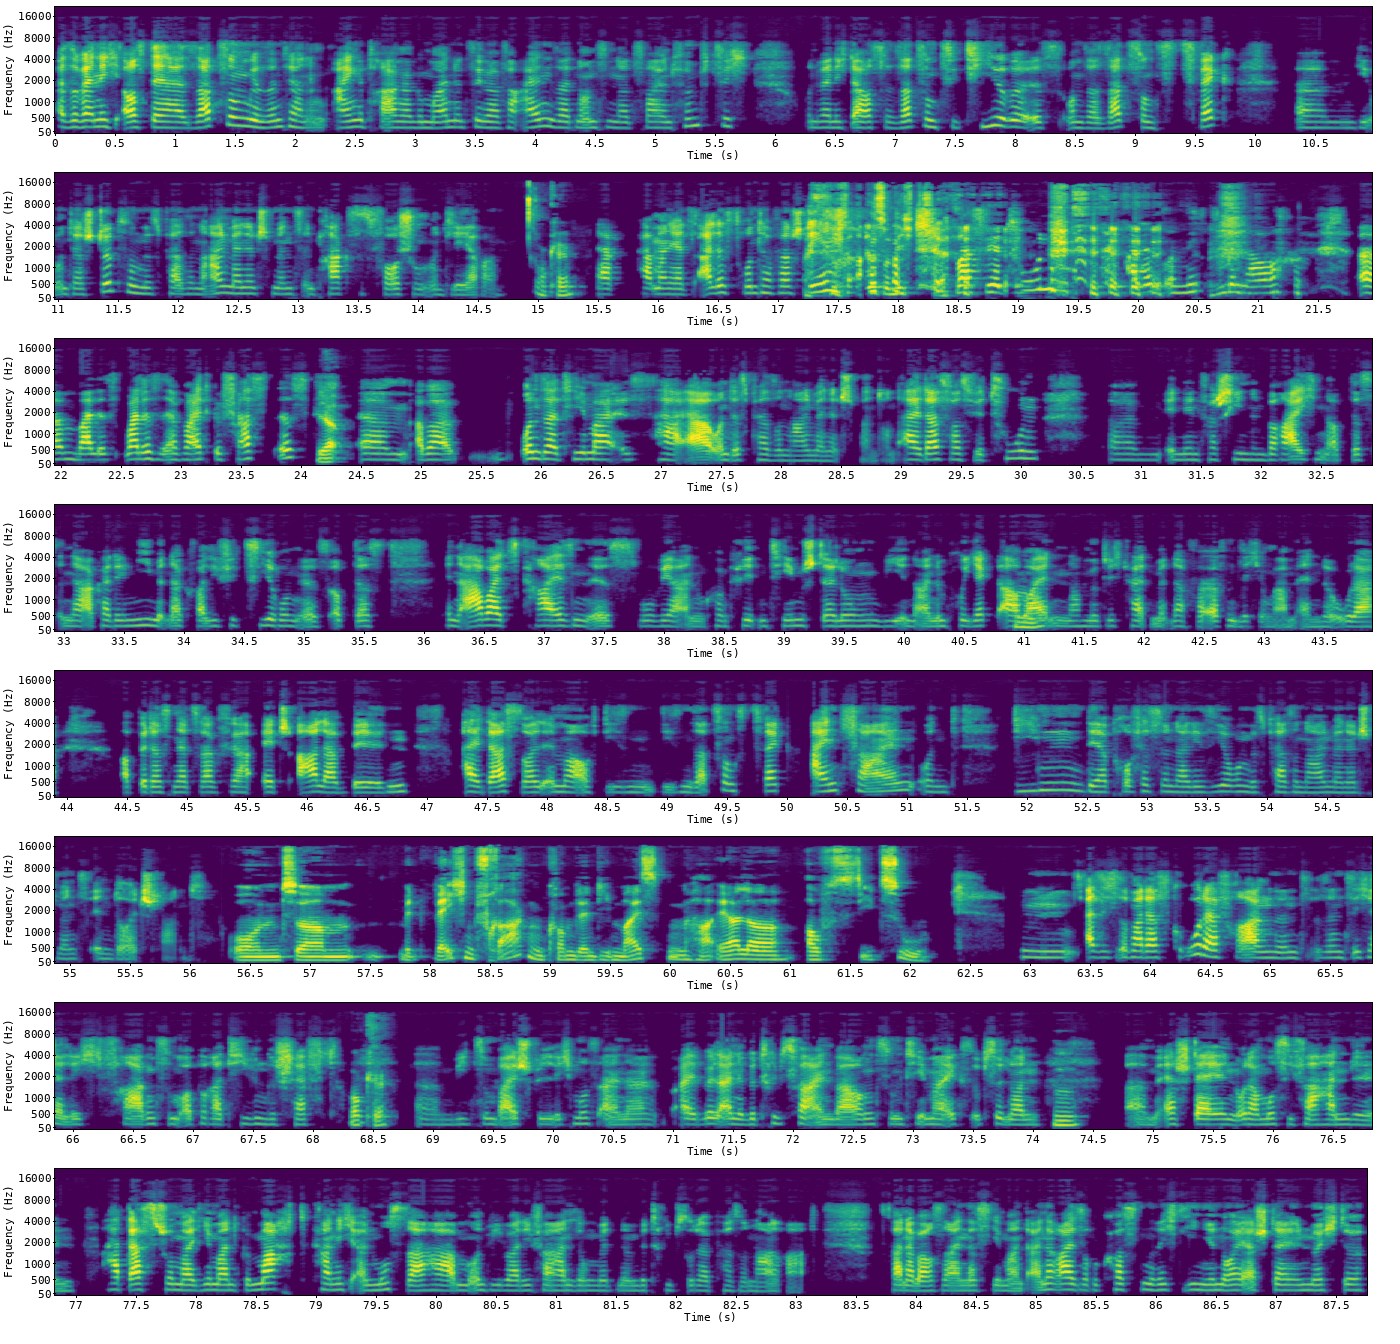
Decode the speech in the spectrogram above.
Also wenn ich aus der Satzung, wir sind ja ein eingetragener gemeinnütziger Verein seit 1952 und wenn ich da aus der Satzung zitiere, ist unser Satzungszweck ähm, die Unterstützung des Personalmanagements in Praxisforschung und Lehre. Okay. Da kann man jetzt alles drunter verstehen. alles und nichts. was wir tun. alles und nichts, genau. Ähm, weil, es, weil es sehr weit gefasst ist. Ja. Ähm, aber unser Thema ist HR und das Personalmanagement. Und all das, was wir tun, ähm, in den verschiedenen Bereichen, ob das in der Akademie mit einer Qualifizierung ist, ob das in Arbeitskreisen ist, wo wir an konkreten Themenstellungen wie in einem Projekt mhm. arbeiten, mhm. nach Möglichkeit mit einer Veröffentlichung am Ende oder ob wir das Netzwerk für HRler bilden. All das soll immer auf diesen, diesen Satzungszweck einzahlen und dienen der Professionalisierung des Personalmanagements in Deutschland. Und ähm, mit welchen Fragen kommen denn die meisten HRler auf Sie zu? Hm, also ich sag mal, das Gros der Fragen sind, sind sicherlich Fragen zum operativen Geschäft. Okay. Ähm, wie zum Beispiel, ich muss eine, will eine Betriebsvereinbarung zum Thema XY hm. ähm, erstellen oder muss sie verhandeln. Hat das schon mal jemand gemacht? Kann ich ein Muster haben? Und wie war die Verhandlung mit einem Betriebs- oder Personalrat? Es kann aber auch sein, dass jemand eine Reisekostenrichtlinie neu erstellen möchte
